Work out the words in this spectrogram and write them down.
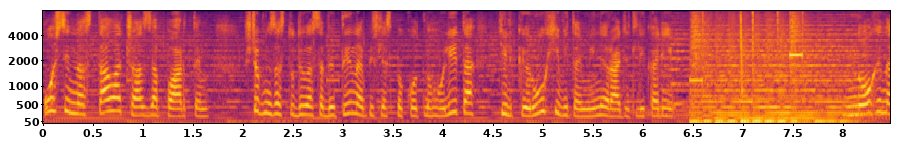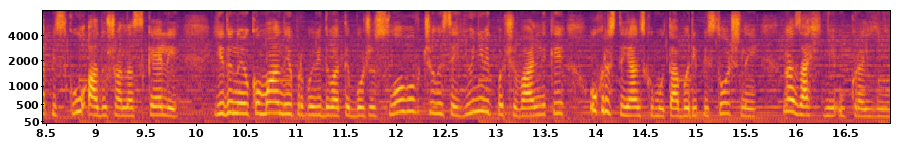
Осінь настала час за парти. Щоб не застудилася дитина після спекотного літа, тільки рухи, вітаміни радять лікарі. Ноги на піску, а душа на скелі. Єдиною командою проповідувати Боже Слово вчилися юні відпочивальники у християнському таборі Пісочний на Західній Україні.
